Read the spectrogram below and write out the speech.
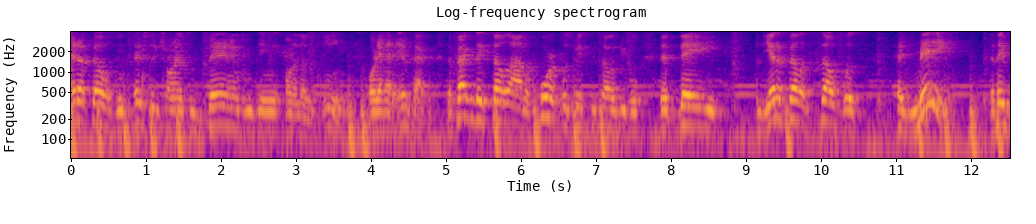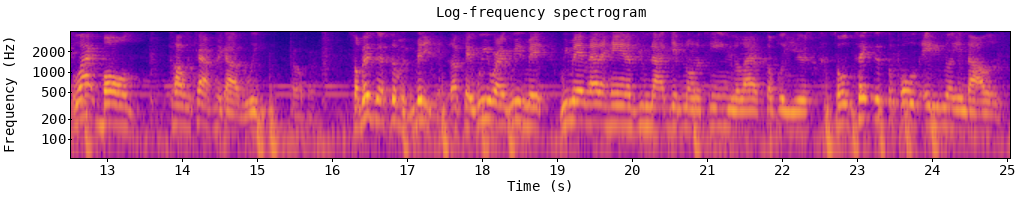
NFL was intentionally trying to ban him from being on another team or they had an impact. The fact that they settled out of court was basically telling people that they, the NFL itself was admitting that they blackballed Colin Kaepernick out of the league. So basically, that's them admitting it. Okay, we right, we admit we may have had a hand of you not getting on a team in the last couple of years. So take this supposed eighty million dollars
